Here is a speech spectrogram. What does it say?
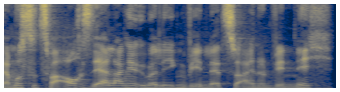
da musst du zwar auch sehr lange überlegen, wen lädst du ein und wen nicht,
